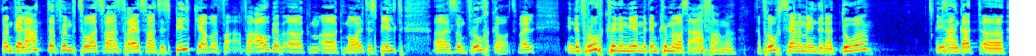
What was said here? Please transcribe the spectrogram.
da im Galater 5, 22, 23 das Bild gegeben, vor, vor Augen äh, äh, gemaltes Bild, äh, dass es um Frucht geht. Weil in der Frucht können wir, mit dem können wir was anfangen. Eine Frucht sehen wir in der Natur. Ich habe gerade äh,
